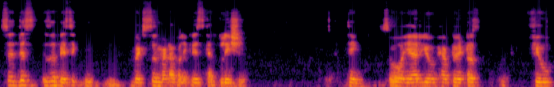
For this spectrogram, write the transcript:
so this is a basic basal metabolic rate calculation thing. So here you have to enter few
